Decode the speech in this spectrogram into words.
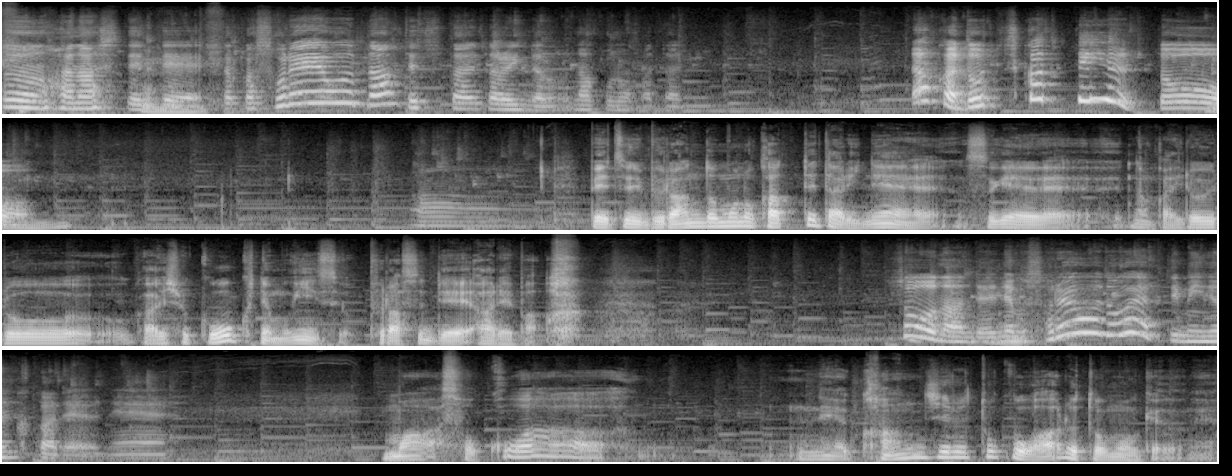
うん話してて。だからそれをなんて伝えたらいいんだろうなこの方に。なんかどっちかっていうと、うん。あ別にブランド物買ってたりねすげえなんかいろいろ外食多くてもいいんですよ。プラスであれば。ーそうなんだよでもそれをどうやって見抜くかだよね。まあそこはね感じるとこはあると思うけどね。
